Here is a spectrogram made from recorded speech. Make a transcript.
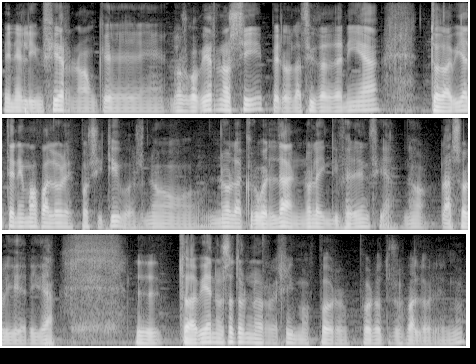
en el infierno, aunque los gobiernos sí, pero la ciudadanía todavía tenemos valores positivos, no, no la crueldad, no la indiferencia, no la solidaridad. L- Todavía nosotros nos regimos por, por otros valores, ¿no?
